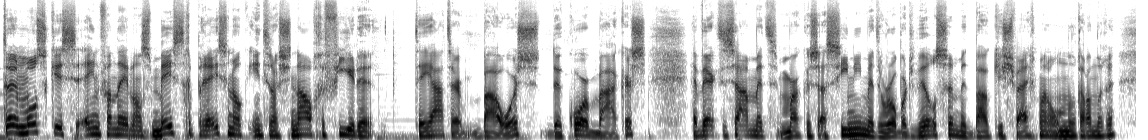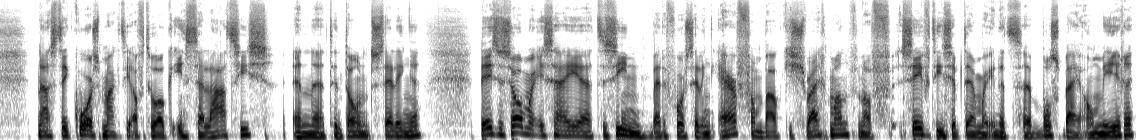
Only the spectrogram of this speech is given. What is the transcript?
Teun Mosk is een van Nederlands meest geprezen en ook internationaal gevierde theaterbouwers, de koormakers. Hij werkte samen met Marcus Assini, met Robert Wilson, met Boukje Zwijgman onder andere. Naast decors maakt hij af en toe ook installaties en uh, tentoonstellingen. Deze zomer is hij uh, te zien bij de voorstelling Erf van Boukje Zwijgman vanaf 17 september in het uh, Bos bij Almere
